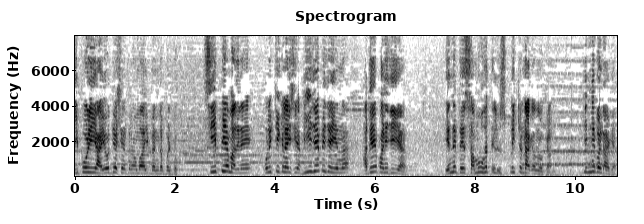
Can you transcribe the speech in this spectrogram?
ഇപ്പോൾ ഈ അയോധ്യ ക്ഷേത്രവുമായി ബന്ധപ്പെട്ടു സി പി എം അതിനെ പൊളിറ്റിക്കലൈസ് ചെയ്യുക ബി ജെ പി ചെയ്യുന്ന അതേ പണി ചെയ്യാണ് എന്നിട്ട് സമൂഹത്തിൽ സ്പ്ലിറ്റ് ഉണ്ടാക്കാൻ നോക്കുകയാണ് ഭിന്നിപ്പുണ്ടാക്കാൻ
